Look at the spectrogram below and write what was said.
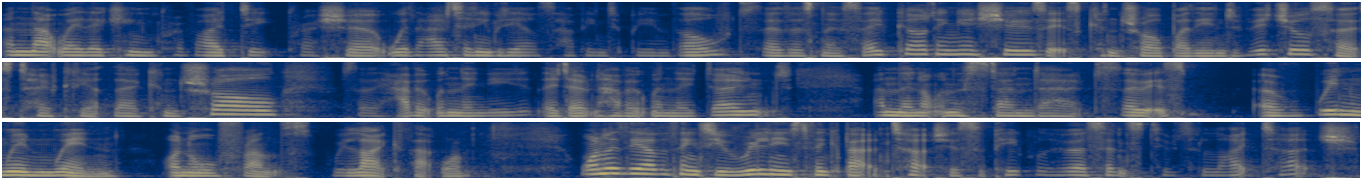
And that way they can provide deep pressure without anybody else having to be involved. So there's no safeguarding issues. It's controlled by the individual, so it's totally at their control. So they have it when they need it, they don't have it when they don't, and they're not going to stand out. So it's a win win win on all fronts. We like that one. One of the other things you really need to think about in touch is the people who are sensitive to light touch.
